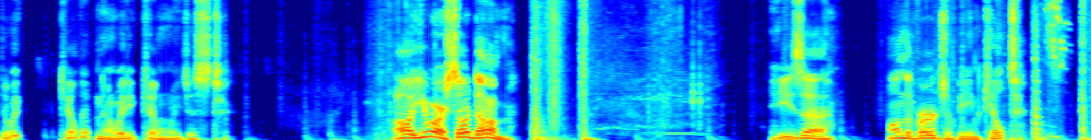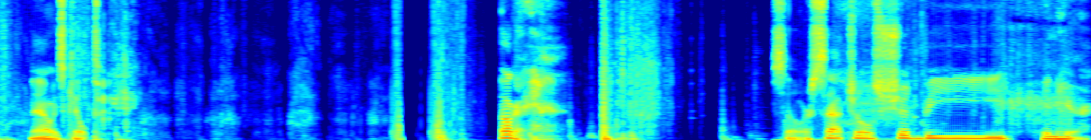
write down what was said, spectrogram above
Did we kill him? No, we didn't kill him. We just... Oh, you are so dumb. He's, uh, on the verge of being killed. Now he's killed. Okay. So our satchel should be in here.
